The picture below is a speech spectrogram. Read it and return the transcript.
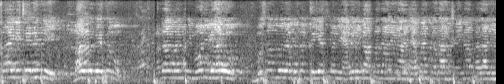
స్థాయిని చేరింది భారతదేశము. ప్రధానమంత్రి మోదీ గారు భుసం మీద భుసం చేసుకొని అమెరికా ప్రధాని జపాన్ ప్రధాని చైనా ప్రధాని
